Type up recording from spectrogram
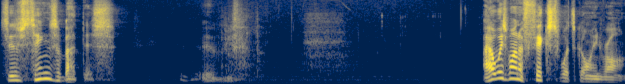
See, there's things about this. I always want to fix what's going wrong.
